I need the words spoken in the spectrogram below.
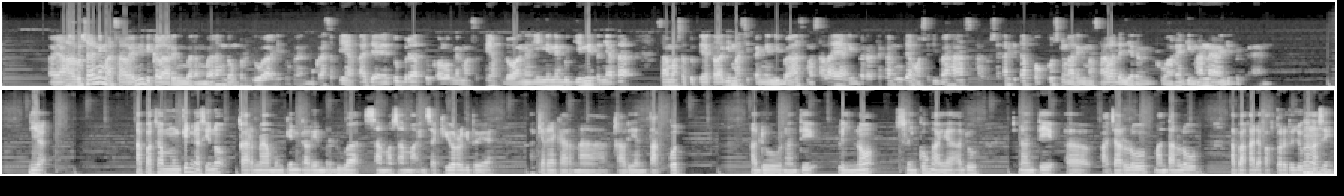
Eh, yang harusnya nih masalah ini dikelarin bareng-bareng dong berdua gitu kan. Bukan sepihak aja. Itu berat tuh kalau memang sepihak doang yang inginnya begini ternyata sama satu pihak lagi masih pengen dibahas masalah yang ibaratnya kan udah nggak usah dibahas. Harusnya kan kita fokus ngelarin masalah dan jalan keluarnya gimana gitu kan. ya apakah mungkin nggak sih no karena mungkin kalian berdua sama-sama insecure gitu ya akhirnya karena kalian takut aduh nanti Lino selingkuh nggak ya aduh nanti eh, pacar lu mantan lu apakah ada faktor itu juga nggak Hmm. sih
